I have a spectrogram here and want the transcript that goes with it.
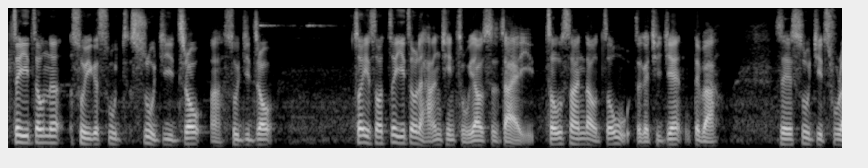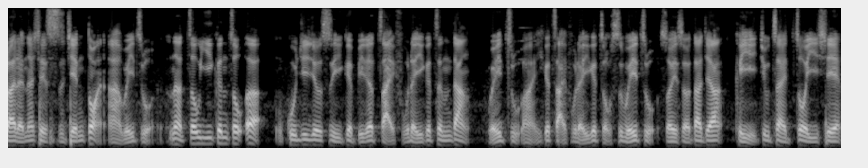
这一周呢，数一个数数据周啊，数据周。所以说这一周的行情主要是在周三到周五这个期间，对吧？这些数据出来的那些时间段啊为主。那周一跟周二估计就是一个比较窄幅的一个震荡为主啊，一个窄幅的一个走势为主。所以说大家可以就在做一些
